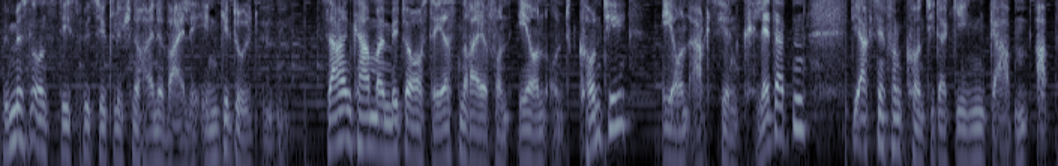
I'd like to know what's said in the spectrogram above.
Wir müssen uns diesbezüglich noch eine Weile in Geduld üben. Zahlen kamen am Mittwoch aus der ersten Reihe von E.ON und Conti. E.ON-Aktien kletterten, die Aktien von Conti dagegen gaben ab.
